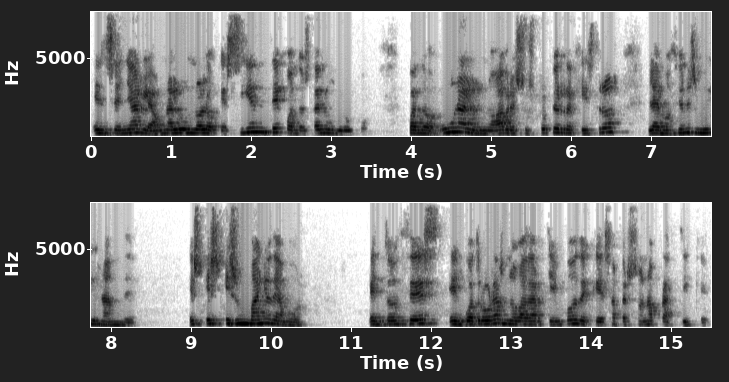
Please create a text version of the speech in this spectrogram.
enseñarle a un alumno lo que siente cuando está en un grupo. Cuando un alumno abre sus propios registros, la emoción es muy grande. Es, es un baño de amor. Entonces, en cuatro horas no va a dar tiempo de que esa persona practique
